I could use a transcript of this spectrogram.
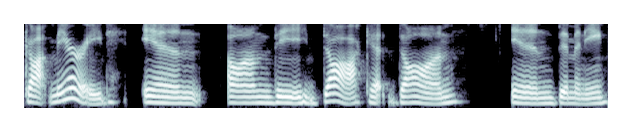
got married in on the dock at dawn in Bimini.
